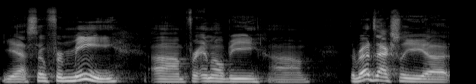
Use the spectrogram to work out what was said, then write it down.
Yeah. So for me, um, for MLB, um, the Reds actually uh,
